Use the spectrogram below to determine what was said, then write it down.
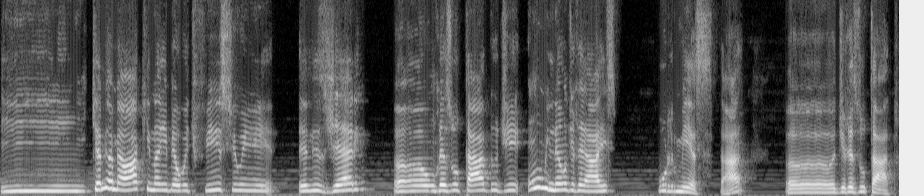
e que a minha máquina e meu edifício e eles gerem uh, um resultado de um milhão de reais por mês, tá? Uh, de resultado.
